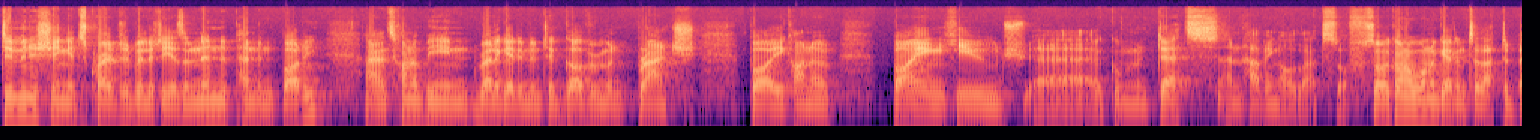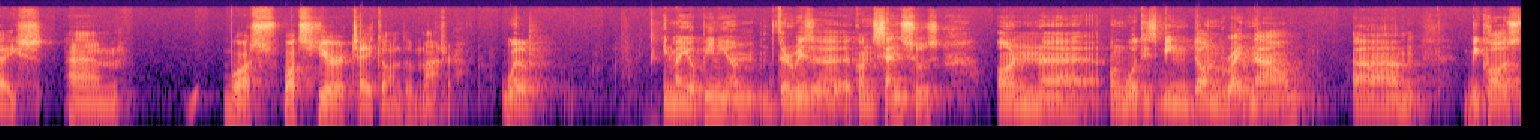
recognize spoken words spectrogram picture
diminishing its credibility as an independent body, and it's kind of being relegated into government branch by kind of buying huge uh, government debts and having all that stuff. So I kind of want to get into that debate. Um, what what's your take on the matter? Well, in my opinion, there is a, a consensus on uh, on what is being done right now um, because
